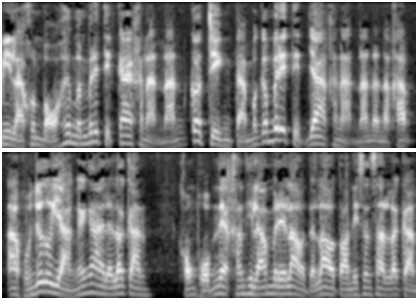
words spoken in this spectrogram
มีหลายคนบอกว่าเฮ้ยมันไม่ได้ติดง่ายขนาดนั้น ก็จริงแต่มันก็ไม่ได้ติดยากขนาดนั้นนะครับอ่าผมยกตัวอย่างง่ายๆเลยแล้วกันของผมเนี่ยครั้งที่แล้วไม่ได้เล่าแต่เล่าตอนนี้สั้นๆแล้วกัน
